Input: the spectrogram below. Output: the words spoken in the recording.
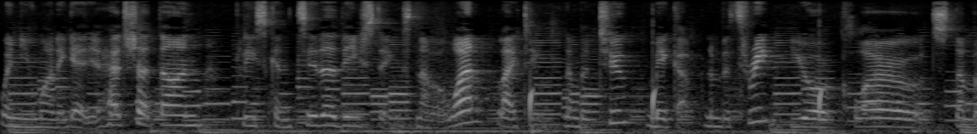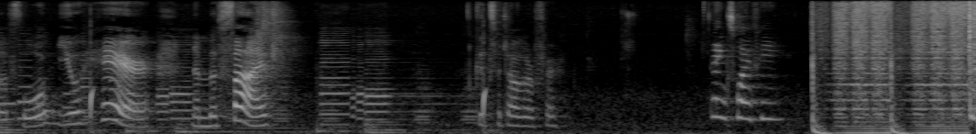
when you want to get your headshot done. Please consider these things. Number one, lighting. Number two, makeup. Number three, your clothes. Number four, your hair. Number five, good photographer. Thanks, wifey.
